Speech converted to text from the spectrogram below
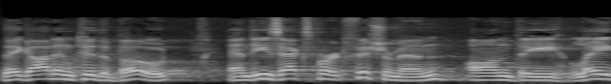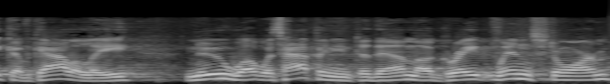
they got into the boat, and these expert fishermen on the lake of Galilee knew what was happening to them a great windstorm,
